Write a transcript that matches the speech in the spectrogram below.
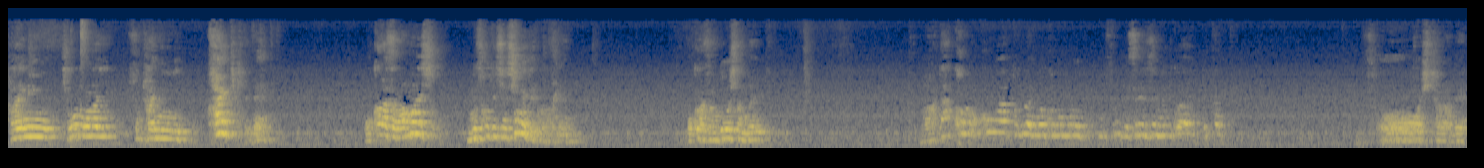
タイミングちょうど同じそのタイミングに帰ってきてね。お母さんあんまり息子と一緒に閉めてるからね。お母さんどうしたんだい？またこの子が隣の子のものそれで先生にこうやってそうしたらね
